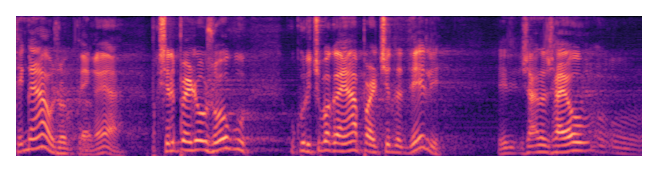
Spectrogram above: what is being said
tem que ganhar o jogo. Tem que ganhar. Porque se ele perder o jogo, o Curitiba ganhar a partida dele, ele já, já é o. o-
